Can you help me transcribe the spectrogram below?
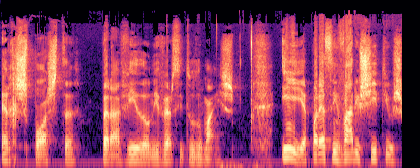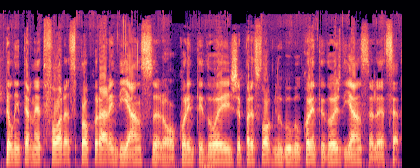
a resposta para a vida, o universo e tudo mais. E aparece em vários sítios pela internet fora, se procurarem The Answer ou 42, aparece logo no Google 42, The Answer, etc.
